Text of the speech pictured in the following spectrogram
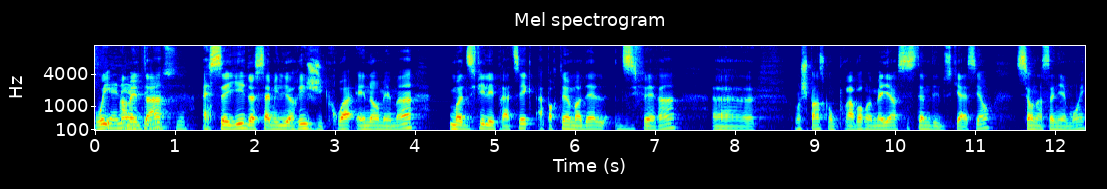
oui. En même temps, essayer de s'améliorer, j'y crois énormément. Modifier les pratiques, apporter un modèle différent. Euh, moi, je pense qu'on pourrait avoir un meilleur système d'éducation si on enseignait moins.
